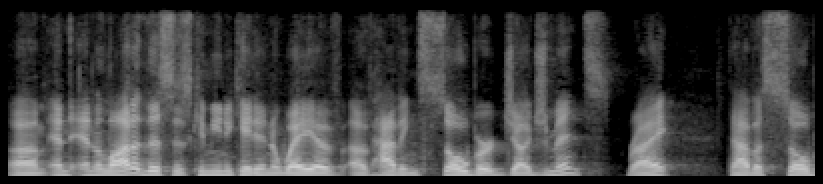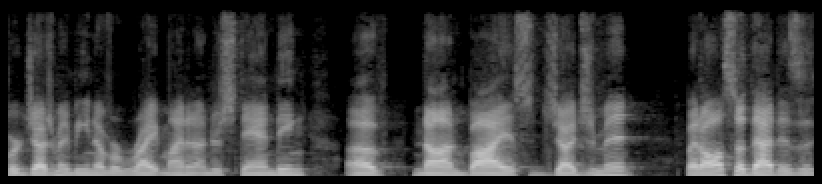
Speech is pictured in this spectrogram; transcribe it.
Um, and, and a lot of this is communicated in a way of, of having sober judgment, right? To have a sober judgment, being of a right mind and understanding of non biased judgment. But also, that is, a,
